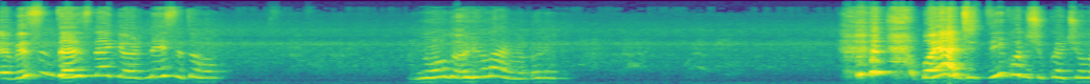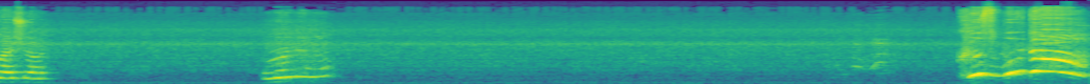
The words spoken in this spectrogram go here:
Ebesin tersten gördü. Neyse tamam. Ne oldu? Ölüyorlar mı? Ölüm. Bayağı ciddi konuşup kaçıyorlar şu an. Bunlar ne lan? Kız burada.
